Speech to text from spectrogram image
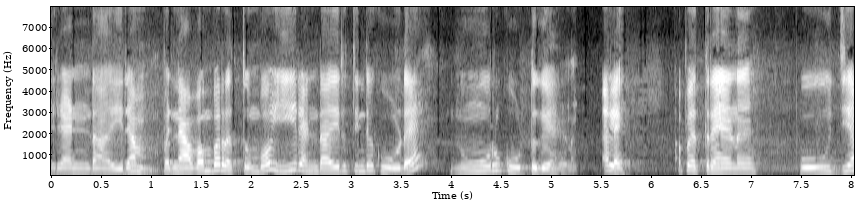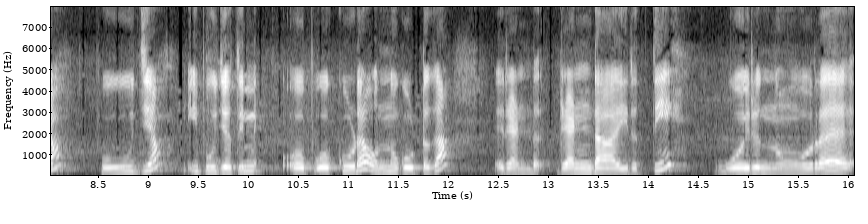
രണ്ടായിരം. അപ്പം നവംബർ എത്തുമ്പോൾ ഈ രണ്ടായിരത്തിന്റെ കൂടെ നൂറ് കൂട്ടുകയാണ്. അല്ലേ? അപ്പോൾ എത്രയാണ്? പൂജ്യം പൂജ്യം. ഈ പൂജ്യത്തിന് കൂടെ ഒന്ന് കൂട്ടുക രണ്ട്. രണ്ടായിരത്തി ഒരുന്നൂറ്.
